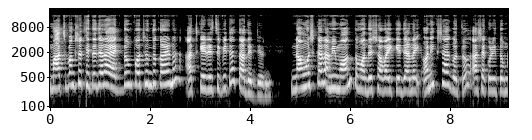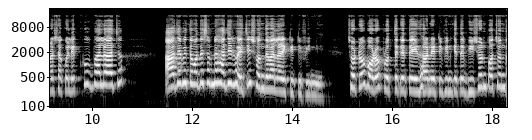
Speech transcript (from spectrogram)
মাছ মাংস খেতে যারা একদম পছন্দ করে না, আজকের রেসিপিটা তাদের জন্য। নমস্কার, আমি মন। তোমাদের সবাইকে জানাই অনেক স্বাগত। আশা করি তোমরা সকলে খুব ভালো আছো। আজ আমি তোমাদের সামনে হাজির হয়েছি সন্ধেবেলার একটি টিফিন নিয়ে। ছোট, বড়, প্রত্যেকে তো এই ধরনের টিফিন খেতে ভীষণ পছন্দ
